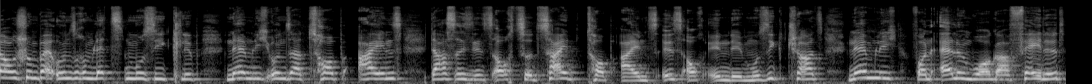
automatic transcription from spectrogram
Wir auch schon bei unserem letzten Musikclip, nämlich unser Top 1, das ist jetzt auch zurzeit Top 1 ist, auch in den Musikcharts, nämlich von Alan Walker Faded.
